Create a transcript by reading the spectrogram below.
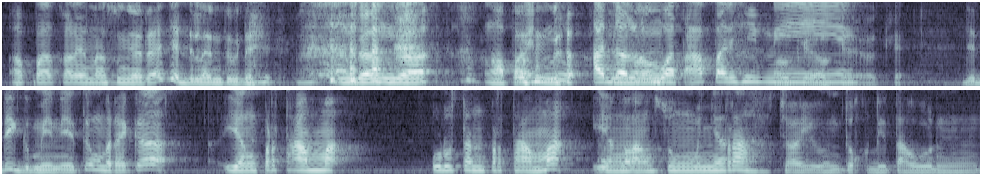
Apa kalian langsung nyari aja di lantu deh? enggak enggak Ngapain lu? Ada lu buat apa di sini? Oke oke oke. Jadi Gemini itu mereka yang pertama urutan pertama yang langsung menyerah coy untuk di tahun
